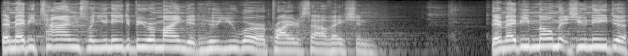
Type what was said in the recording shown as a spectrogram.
There may be times when you need to be reminded who you were prior to salvation. There may be moments you need to,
